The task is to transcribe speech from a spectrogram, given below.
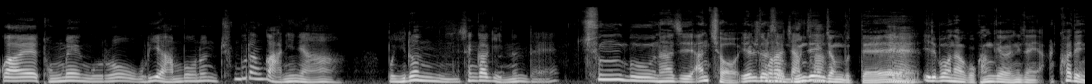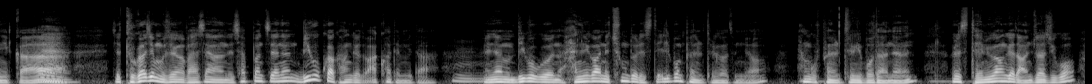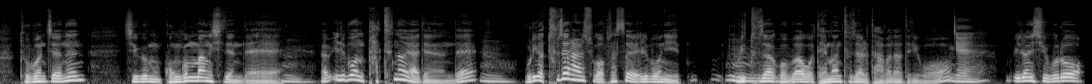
미국과의 동맹으로 우리의 안보는 충분한 거 아니냐. 뭐 이런 생각이 있는데 충분하지 않죠. 예를 들어서 문재인 않다. 정부 때 네. 일본하고 관계가 굉장히 악화되니까 네. 이제 두 가지 문제가 발생하는데 첫 번째는 미국과 관계도 악화됩니다. 음. 왜냐하면 미국은 한일 간의 충돌했을 때 일본 편을 들거든요. 한국 편을 들기보다는 그래서 대미 관계도 안 좋아지고 두 번째는 지금 공급망 시대인데 음. 일본 파트너여야 되는데 음. 우리가 투자를 할 수가 없었어요. 일본이 우리 음. 투자 거부하고 대만 투자를 다 받아들이고 예. 이런 식으로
